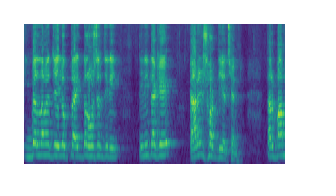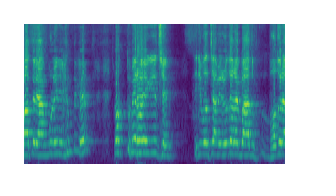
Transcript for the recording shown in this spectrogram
ইকবাল নামের যে লোকটা, ইকবাল হোসেন যিনি, তিনি তাকে কারেন্ট শট দিয়েছেন। তার বাম হাতের আঙ্গুলের এখান থেকে রক্ত বের হয়ে গিয়েছেন তিনি বলছে, আমি রোজা রাখব, আজ ভজরে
